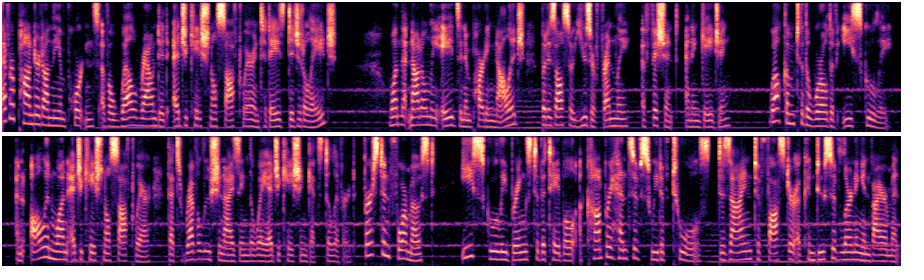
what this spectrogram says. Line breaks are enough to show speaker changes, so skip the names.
Ever pondered on the importance of a well-rounded educational software in today's digital age? One that not only aids in imparting knowledge, but is also user-friendly, efficient, and engaging? Welcome to the world of eSkooly, an all-in-one educational software that's revolutionizing the way education gets delivered. First and foremost, eSkooly brings to the table a comprehensive suite of tools designed to foster a conducive learning environment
